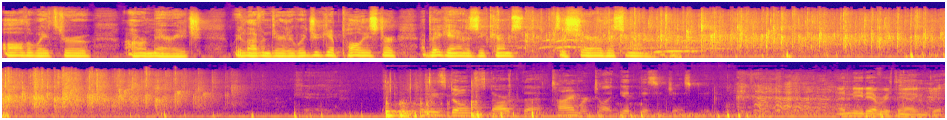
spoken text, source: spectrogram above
all the way through our marriage. We love him dearly. Would you give Paul Easter a big hand as he comes to share this morning? Please don't start the timer till I get this adjusted. I need everything I can get.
